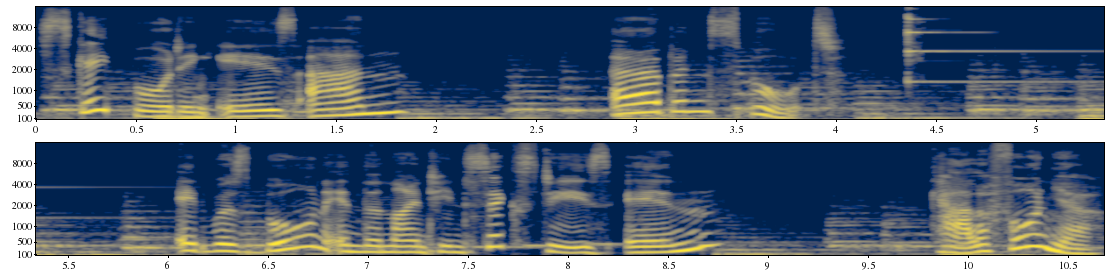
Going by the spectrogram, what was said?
Skateboarding is an urban sport. It was born in the 1960s in California.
